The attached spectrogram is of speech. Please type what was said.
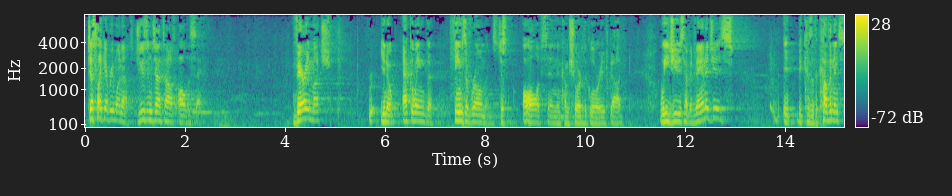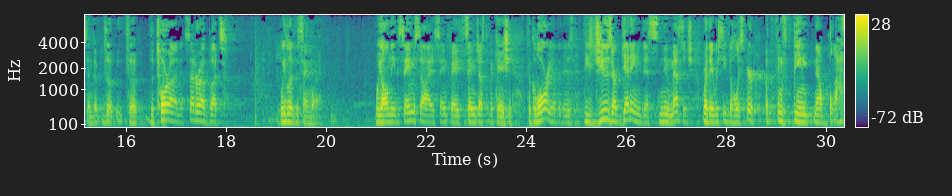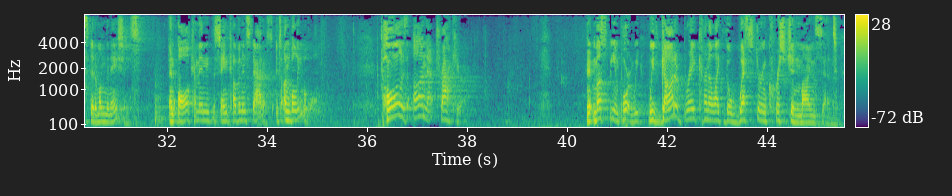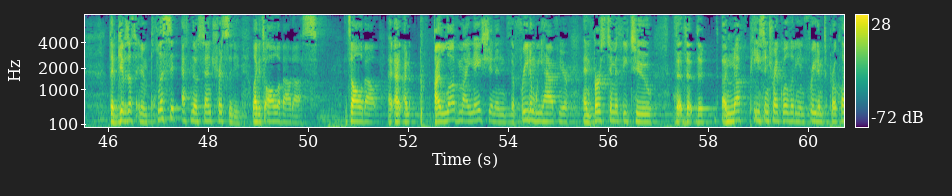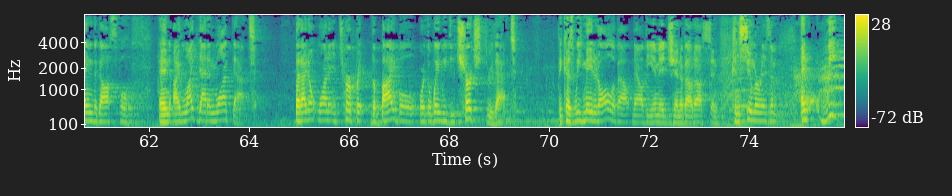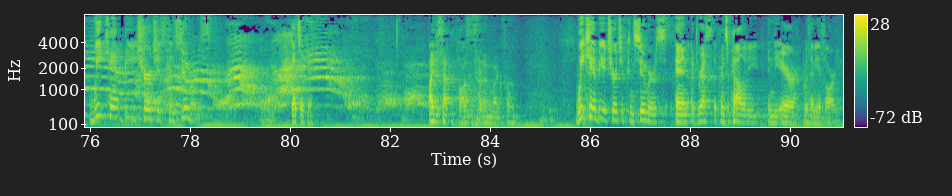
Just like everyone else. Jews and Gentiles, all the same. Very much, you know, echoing the themes of Romans. Just all have sinned and come short of the glory of God. We Jews have advantages because of the covenants and the, the, the, the Torah and etc., but we live the same way. We all need the same Messiah, same faith, same justification. The glory of it is these Jews are getting this new message where they receive the Holy Spirit, but the thing's being now blasted among the nations. And all come in the same covenant status. It's unbelievable. Paul is on that track here. It must be important. We, we've got to break kind of like the Western Christian mindset that gives us an implicit ethnocentricity, like it's all about us. It's all about, and I love my nation and the freedom we have here. And 1 Timothy 2, the, the, the enough peace and tranquility and freedom to proclaim the gospel. And I like that and want that. but I don't want to interpret the Bible or the way we do church through that. Because we've made it all about now the image and about us and consumerism. And we, we can't be church as consumers. That's okay. I just have to pause because I don't have a microphone. We can't be a church of consumers and address the principality in the air with any authority.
